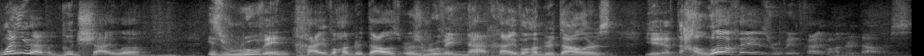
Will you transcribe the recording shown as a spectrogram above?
When you have a good shaila, is Ruven chayiv hundred dollars or is Ruven not chayiv hundred dollars? You have the halacha is Ruven chayiv hundred dollars.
